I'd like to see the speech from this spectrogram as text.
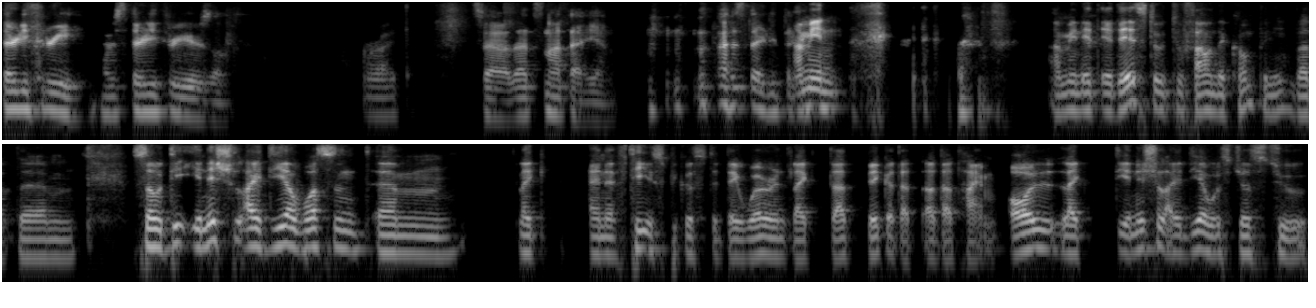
33. I was 33 years old. All right. So that's not that young. I was 33. I mean. I mean, it, it is to to found a company, but um, so the initial idea wasn't um, like NFTs because they weren't like that big at that at that time. All like the initial idea was just to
